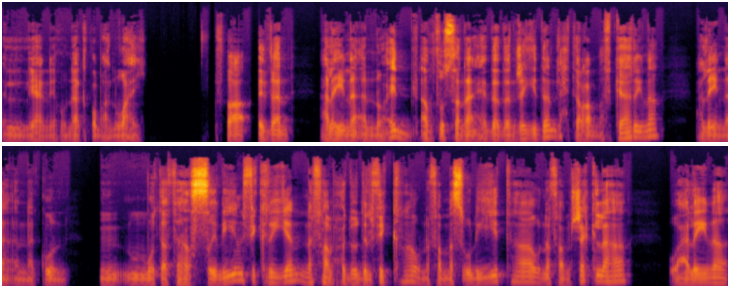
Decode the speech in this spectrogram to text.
يعني هناك طبعا وعي. فاذا علينا أن نعد أنفسنا إعدادا جيدا لاحترام أفكارنا علينا أن نكون متفاصلين فكريا نفهم حدود الفكرة ونفهم مسؤوليتها ونفهم شكلها وعلينا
